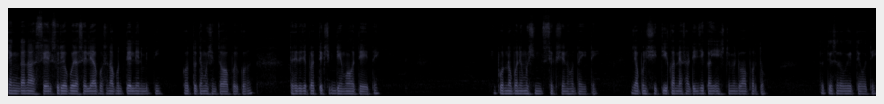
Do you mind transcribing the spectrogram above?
शेंगदाणा असेल सूर्यफूल असेल यापासून आपण तेल निर्मिती करतो त्या मशीनचा वापर करून. तसे त्याचे प्रात्यक्षिक डेमो होते येते हे पूर्णपणे मशीन सेक्शन होता येते जे आपण शेती करण्यासाठी जे काही इन्स्ट्रुमेंट वापरतो तर ते सर्व येते होते.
